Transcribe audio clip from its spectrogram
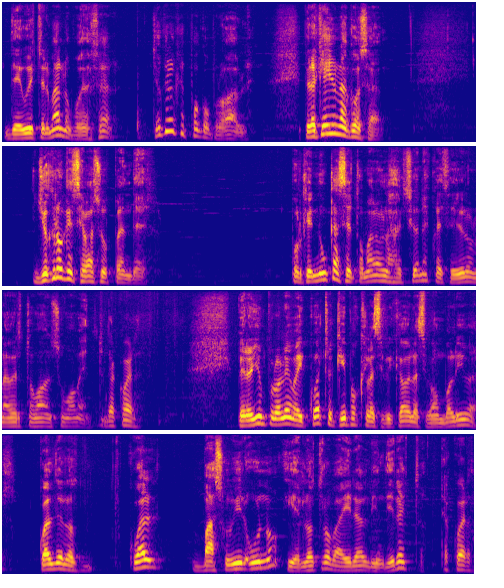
de Wisterman no puede ser. Yo creo que es poco probable. Pero aquí hay una cosa. Yo creo que se va a suspender. Porque nunca se tomaron las acciones que se debieron haber tomado en su momento. De acuerdo. Pero hay un problema, hay cuatro equipos clasificados de la Simón Bolívar. ¿Cuál de los cuál va a subir uno y el otro va a ir al indirecto? De acuerdo.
